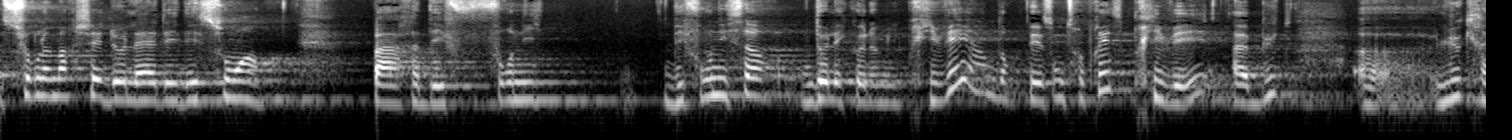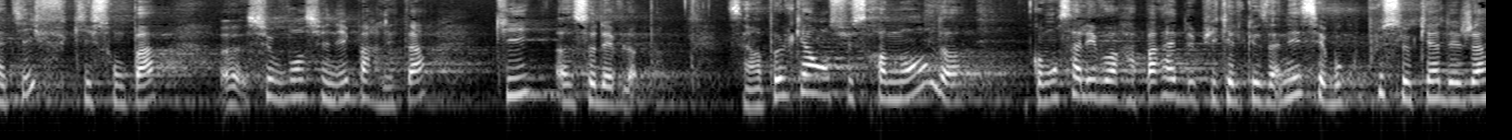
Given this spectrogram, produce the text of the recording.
sur le marché de l'aide et des soins par des, fournisseurs de l'économie privée, hein, donc des entreprises privées à but euh, lucratif qui ne sont pas euh, subventionnées par l'État qui euh, se développent. C'est un peu le cas en Suisse romande. On commence à les voir apparaître depuis quelques années. C'est beaucoup plus le cas déjà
